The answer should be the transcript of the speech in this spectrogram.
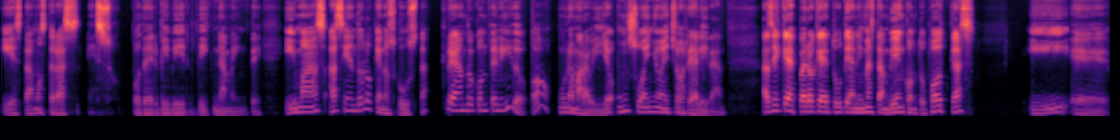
Y estamos tras eso, poder vivir dignamente. Y más haciendo lo que nos gusta, creando contenido. Oh, una maravilla, un sueño hecho realidad. Así que espero que tú te animes también con tu podcast y eh,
